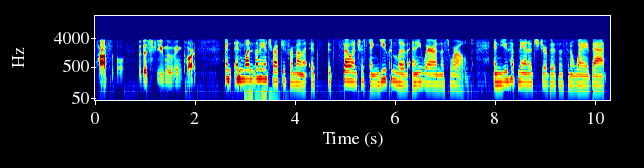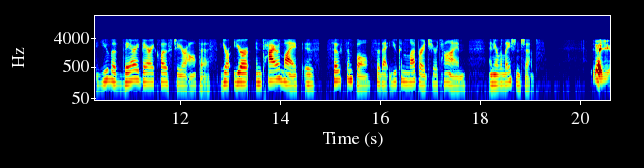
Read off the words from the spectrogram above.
possible with as few moving parts. And and one let me interrupt you for a moment. It's it's so interesting. You can live anywhere in this world and you have managed your business in a way that you live very very close to your office. Your your entire life is so simple so that you can leverage your time and your relationships. Yeah, you,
